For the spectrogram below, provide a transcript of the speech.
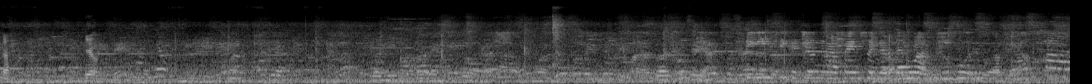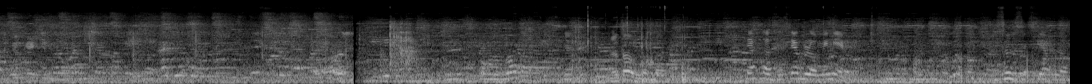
Dah. Yuk. Ingin si kecil ngerasain segar dan wangi, Bun. Gak tau belum. Ya sosisnya belum ini ya? Sosisnya belum.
